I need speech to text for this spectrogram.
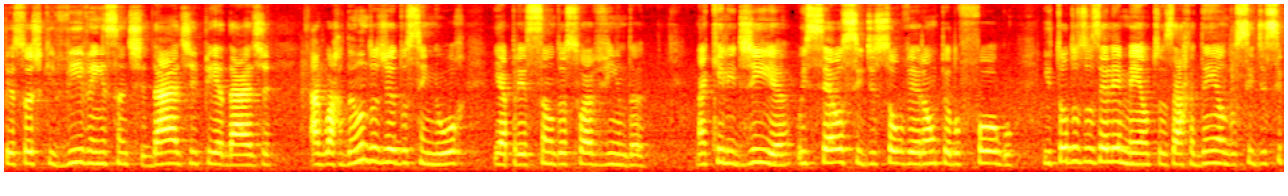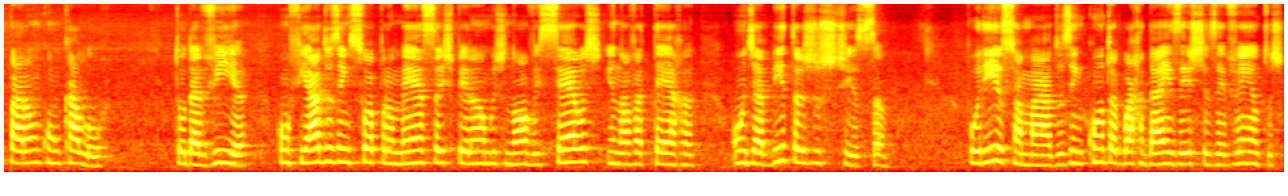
Pessoas que vivem em santidade e piedade, aguardando o dia do Senhor e apressando a sua vinda. Naquele dia, os céus se dissolverão pelo fogo e todos os elementos ardendo se dissiparão com o calor. Todavia, confiados em Sua promessa, esperamos novos céus e nova terra, onde habita a justiça. Por isso, amados, enquanto aguardais estes eventos,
